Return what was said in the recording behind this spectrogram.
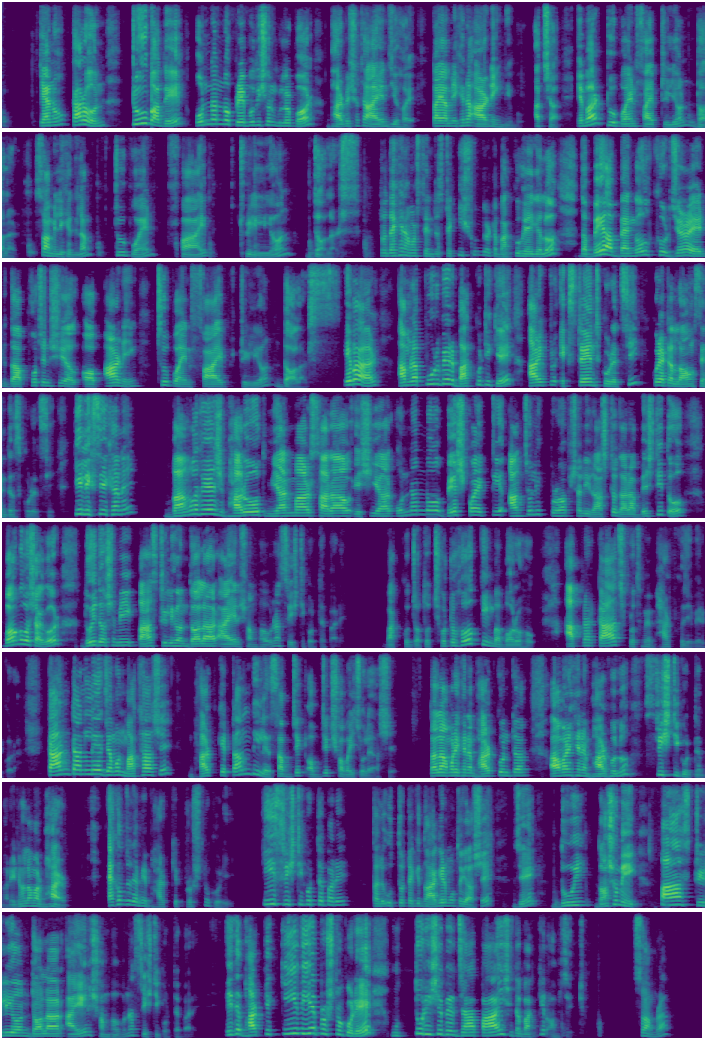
কেন? কারণ টু বাদে অন্যান্য প্রেপোজিশনগুলোর পর ভার্বের সাথে আইএনজি হয়। তাই আমি এখানে আর্নিং দিব। আচ্ছা এবার two point five trillion dollar. So আমি লিখে দিলাম two point five trillion dollars তো দেখেন আমার সেন্টেন্সটা কি সুন্দর একটা বাক্য হয়ে গেল। The bay of Bengal could generate the potential of earning two point five trillion dollars এবার আমরা পূর্বের বাক্যটিকে আর একটু এক্সটেন্ড করেছি, করে একটা লং সেন্টেন্স করেছি। কি লিখছি এখানে? বাংলাদেশ, ভারত মিয়ানমার সারাও এশিয়ার অন্যান্য বেশ কয়েকটি আঞ্চলিক প্রভাবশালী রাষ্ট্র দ্বারা বেষ্টিত বঙ্গোপসাগর দুই দশমিক পাঁচ ট্রিলিয়ন ডলার আয়ের সম্ভাবনা সৃষ্টি করতে পারে। বাক্য যত ছোট হোক কিংবা বড় হোক, আপনার কাজ প্রথমে ভার্ব খুঁজে বের করা। কান টানলে যেমন মাথা আসে ভার্বকে টান দিলে সাবজেক্ট অবজেক্ট সবাই চলে আসে। তাহলে আমার এখানে ভার্ব কোনটা? আমার এখানে ভার্ব হলো সৃষ্টি করতে পারে, এটা হলো আমার ভার্ব এখন যদি আমি ভার্বকে প্রশ্ন করি, কি সৃষ্টি করতে পারে? তাহলে উত্তরটা কিন্তু আগের মতোই আসে যে দুই দশমিক পাঁচ ট্রিলিয়ন ডলার আয়ের সম্ভাবনা সৃষ্টি করতে পারে। এই যে ভার্বকে কি দিয়ে প্রশ্ন করে, উত্তর হিসেবে যা পাই সেটা বাক্যের অবজেক্ট সো আমরা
